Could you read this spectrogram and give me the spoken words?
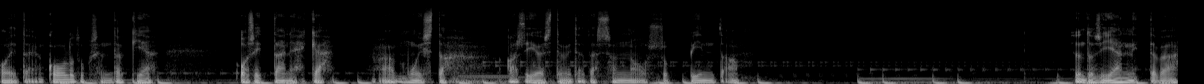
energiahoitajan koulutuksen takia, osittain ehkä muista asioista, mitä tässä on noussut pintaan. Se on tosi jännittävää,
